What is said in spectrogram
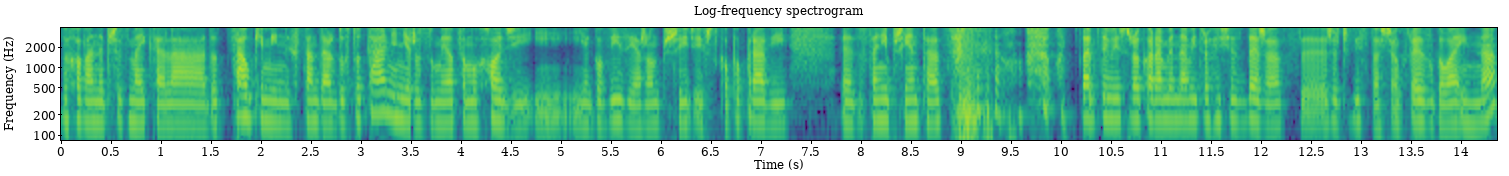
wychowany przez Michaela do całkiem innych standardów, totalnie nie rozumie o co mu chodzi i jego wizja, że on przyjdzie i wszystko poprawi, e, zostanie przyjęta z otwartymi szeroko ramionami, trochę się zderza z rzeczywistością, która jest zgoła inna.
